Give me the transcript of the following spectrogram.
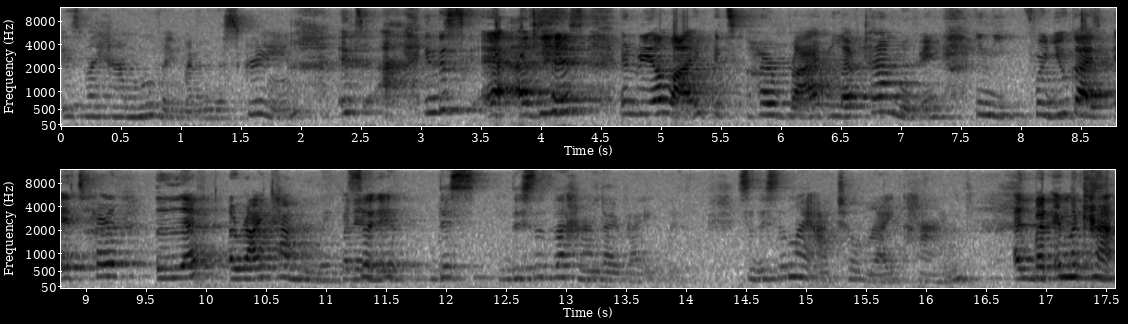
is my hand moving, but in the screen, It's uh, in this uh, this in real life. It's her right left hand moving. In, for you guys, it's her left uh, right hand moving. But so it, this this is the hand I write with. So this is my actual right hand, and but in the cam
